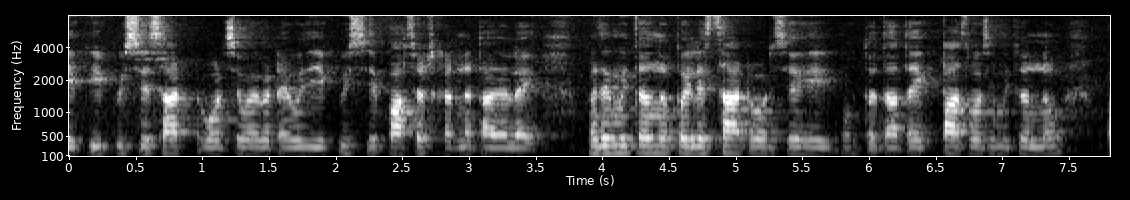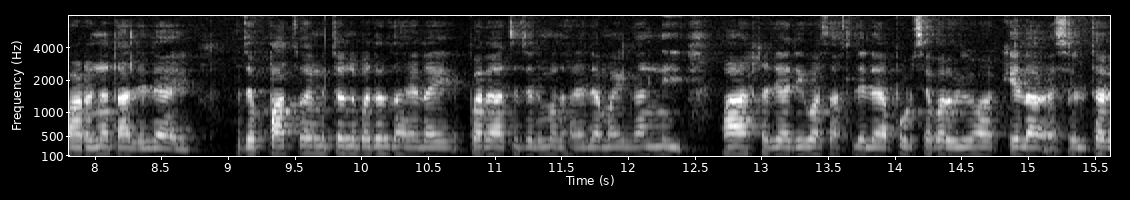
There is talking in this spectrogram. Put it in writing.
एक एकवीसशे साठ वर्ष वयोगटाऐवजी एकवीसशे पासष्ट करण्यात आलेलं आहे. म्हणजे मित्रांनो पहिले साठ वर्ष हे होतं तर आता एक पाच वर्ष मित्रांनो वाढवण्यात आलेले आहे. जो पाचव्या मित्रांनो बदल झालेला आहे. परराचा जन्म झालेल्या महिलांनी महाराष्ट्राचे अधिवास असलेल्या पुरुषाबरोबर विवाह केला असेल तर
